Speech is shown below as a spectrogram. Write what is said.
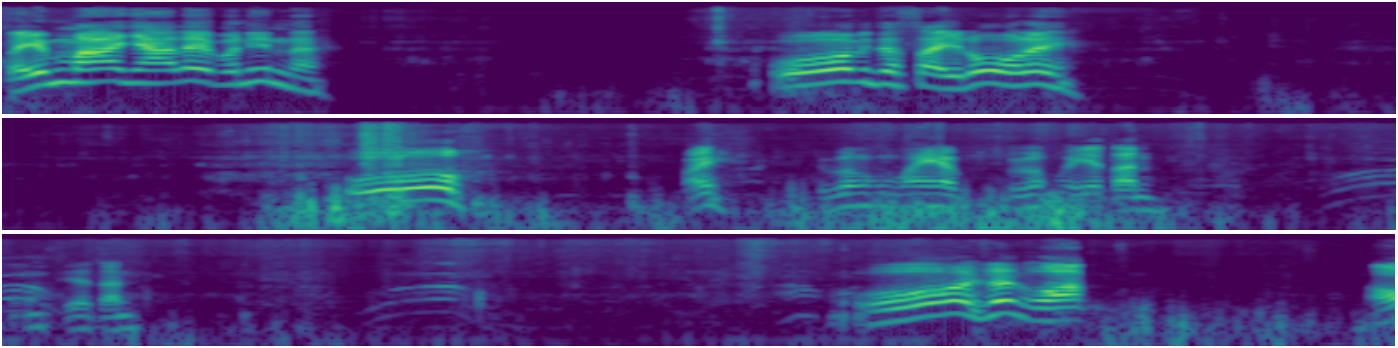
เต็มมาหยาเลยบะนินน่ะโอ้มันจะใส่โลเลย โอ้ไปไปเบิ่งไมครับไปเบิ่งพญาตันเบิ่งเสียตันโอ้ยเรื่องออกเอา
